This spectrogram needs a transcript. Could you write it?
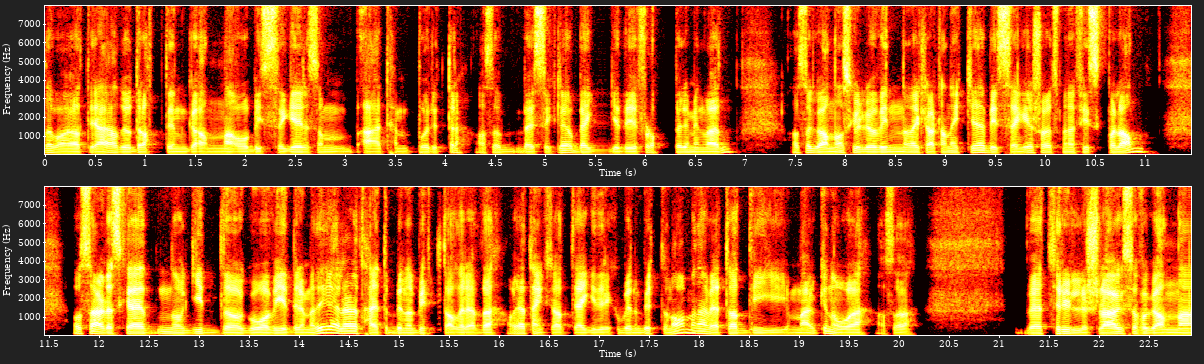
det var jo at jeg hadde jo dratt inn Ganna og Bissiger, som er temporyttere, altså basically, og begge de flopper i min verden. Altså Ganna skulle jo vinne, det klarte han ikke. Bissiger så ut som en fisk på land. Og så er det skal jeg nå gidde å gå videre med de, eller er det teit å begynne å bytte allerede? Og jeg tenker at jeg gidder ikke å begynne å bytte nå, men jeg vet jo at de gir meg jo ikke noe. Altså, ved et trylleslag så får Ganna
